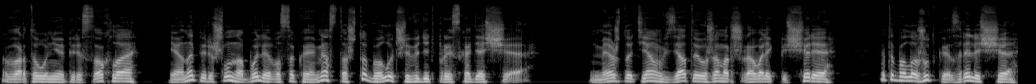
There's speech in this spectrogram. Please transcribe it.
Во рту у нее пересохло, и она перешла на более высокое место, чтобы лучше видеть происходящее. Между тем взятые уже маршировали к пещере. Это было жуткое зрелище.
